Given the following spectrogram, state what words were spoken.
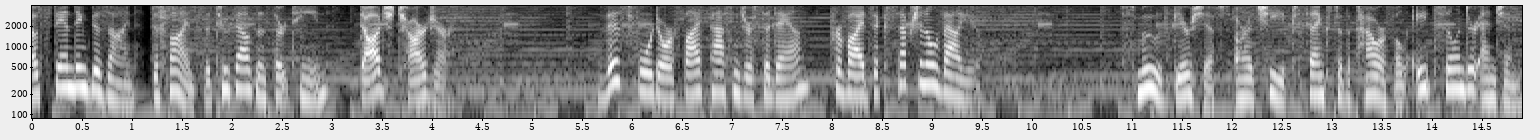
Outstanding design defines the 2013 Dodge Charger. This four-door, five-passenger sedan provides exceptional value. Smooth gear shifts are achieved thanks to the powerful eight-cylinder engine.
